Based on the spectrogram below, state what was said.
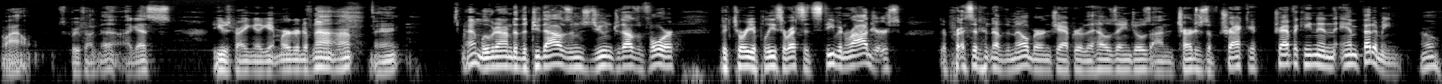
Wow, it's pretty fucked up. I guess he was probably gonna get murdered if not, huh? All right. And moving on to the 2000s, June 2004, Victoria police arrested Stephen Rogers, the president of the Melbourne chapter of the Hells Angels, on charges of tra- trafficking in amphetamine. Oh.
